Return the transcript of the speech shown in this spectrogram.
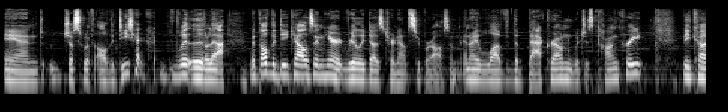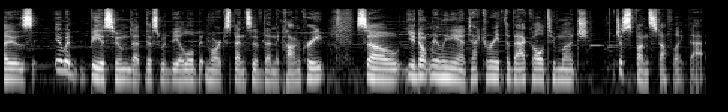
And just with all the detail, with all the decals in here, it really does turn out super awesome. And I love the background, which is concrete, because it would be assumed that this would be a little bit more expensive than the concrete. So you don't really need to decorate the back all too much. Just fun stuff like that.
